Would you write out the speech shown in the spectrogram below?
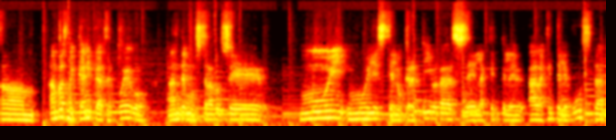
um, ambas mecánicas de juego han demostrado ser muy, muy este, lucrativas, eh, la gente le, a la gente le gusta.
